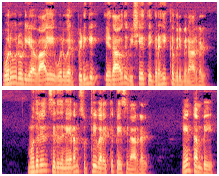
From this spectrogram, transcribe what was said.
ஒருவருடைய வாயை ஒருவர் பிடுங்கி ஏதாவது விஷயத்தை கிரகிக்க விரும்பினார்கள். முதலில் சிறிது நேரம் சுற்றி வரைத்து பேசினார்கள். ஏன் தம்பி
